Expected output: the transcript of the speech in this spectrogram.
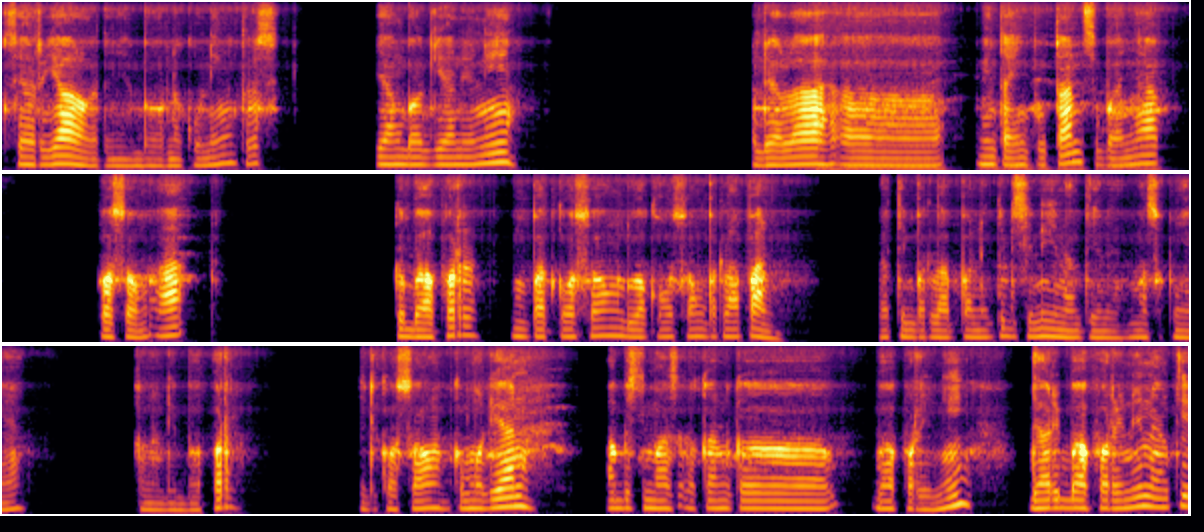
serial katanya berwarna kuning. Terus yang bagian ini adalah uh, minta inputan sebanyak 0A ke buffer 402048 berarti 48 itu di sini nanti nih masuknya ya. Karena di buffer jadi kosong. Kemudian habis dimasukkan ke buffer ini dari buffer ini nanti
